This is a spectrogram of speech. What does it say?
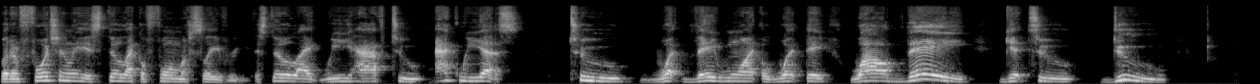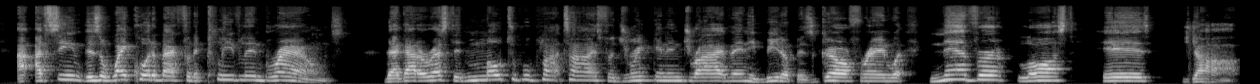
But unfortunately, it's still like a form of slavery. It's still like we have to acquiesce to what they want or what they while they get to do. I, I've seen there's a white quarterback for the Cleveland Browns that got arrested multiple pl- times for drinking and driving. He beat up his girlfriend. What never lost his job.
